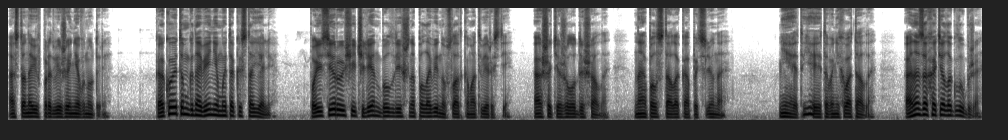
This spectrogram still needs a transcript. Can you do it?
остановив продвижение внутрь. Какое-то мгновение мы так и стояли. Пульсирующий член был лишь наполовину в сладком отверстии. Аша тяжело дышала. На пол стала капать слюна. Нет, ей этого не хватало. Она захотела глубже,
